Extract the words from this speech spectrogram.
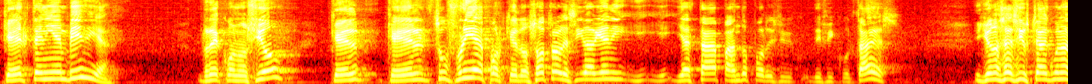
que él tenía envidia, reconoció que él, que él sufría porque los otros les iba bien y, ya estaba pasando por dificultades. Y yo no sé si usted alguna,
